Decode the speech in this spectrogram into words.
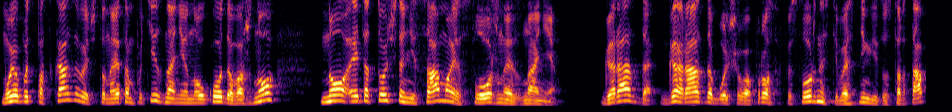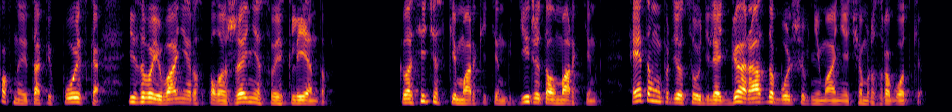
Мой опыт подсказывает, что на этом пути знание no-code а важно, но это точно не самое сложное знание. Гораздо, гораздо больше вопросов и сложностей возникнет у стартапов на этапе поиска и завоевания расположения своих клиентов – классический маркетинг, digital-маркетинг, этому придется уделять гораздо больше внимания, чем разработке.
